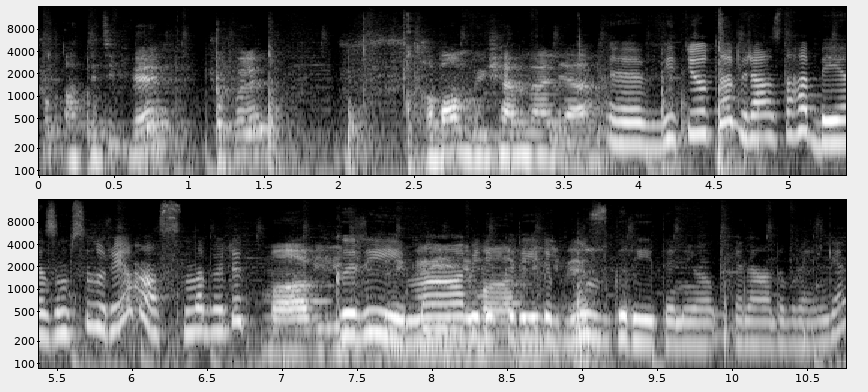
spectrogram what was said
çok atletik ve çok böyle taban mükemmel ya. Ee, videoda biraz daha beyazımsı duruyor ama aslında böyle Mavili, gri, mavili, grili, gibi. buz gri deniyor genelde bu renge.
